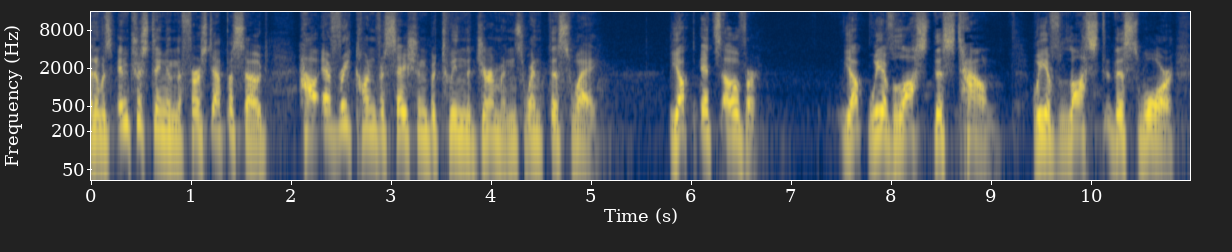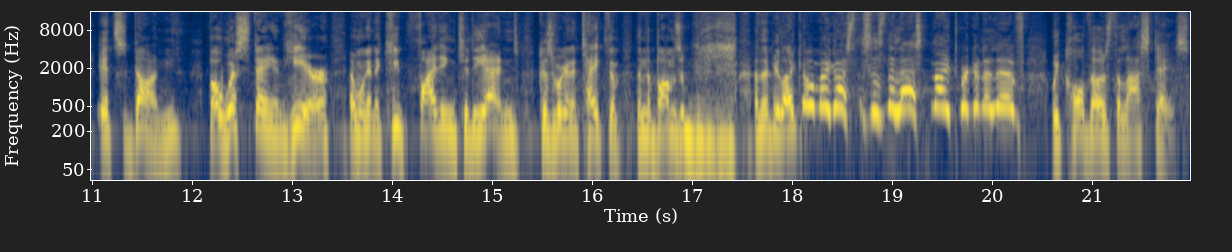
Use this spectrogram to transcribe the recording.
And it was interesting in the first episode how every conversation between the Germans went this way Yup, it's over. Yup, we have lost this town. We have lost this war. It's done, but we're staying here and we're going to keep fighting to the end because we're going to take them. Then the bombs, and they'd be like, oh my gosh, this is the last night we're going to live. We call those the last days.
